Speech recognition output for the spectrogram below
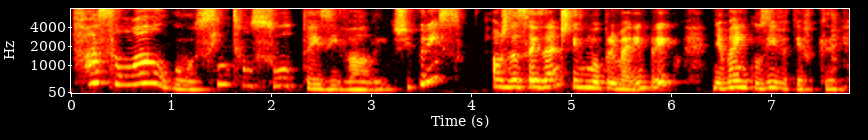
façam algo, sintam-se úteis e válidos. E por isso, aos 16 anos, tive o meu primeiro emprego. Minha mãe, inclusive, teve que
